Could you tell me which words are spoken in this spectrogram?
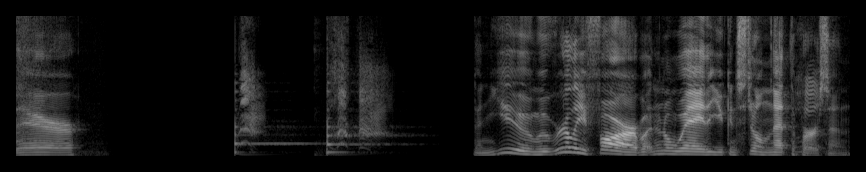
There. Then you move really far, but in a way that you can still net the person.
